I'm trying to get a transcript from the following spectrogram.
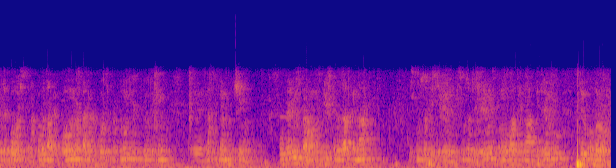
видаткова частина, по видатках, по головним розпорядникам коштів пропонують таким е, наступним чином. По управлінню справами збільшити видатки на 800 тисяч гривень. 800 тисяч гривень спрямувати на підтримку сил оборони.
